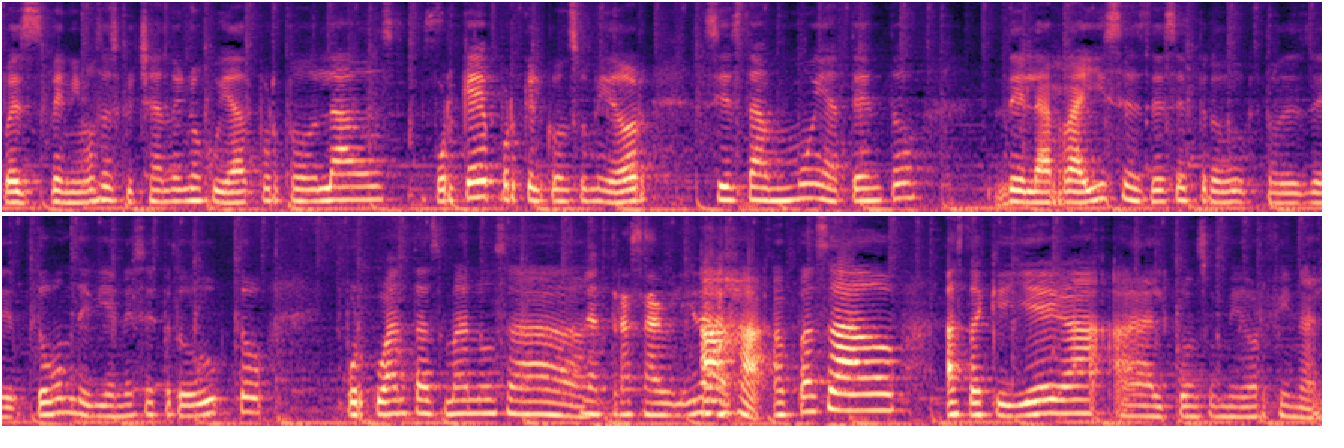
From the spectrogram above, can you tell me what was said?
pues venimos escuchando inocuidad por todos lados. ¿Por qué? Porque el consumidor sí está muy atento de las raíces de ese producto, desde dónde viene ese producto, por cuántas manos ha, la trazabilidad. ha pasado hasta que llega al consumidor final.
